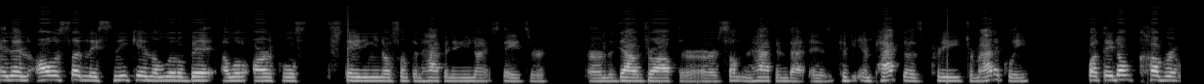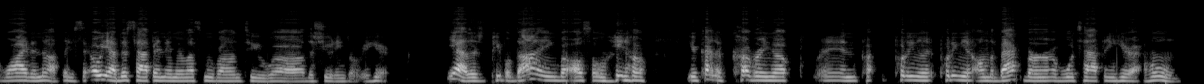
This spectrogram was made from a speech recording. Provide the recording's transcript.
And then all of a sudden they sneak in a little bit, a little article stating, you know, something happened in the United States or or the Dow dropped or, or something happened that is, could be impact us pretty dramatically, but they don't cover it wide enough. They just say, oh yeah, this happened, and then let's move on to uh, the shootings over here. Yeah, there's people dying, but also, you know, you're kind of covering up and putting it putting it on the back burner of what's happening here at home,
